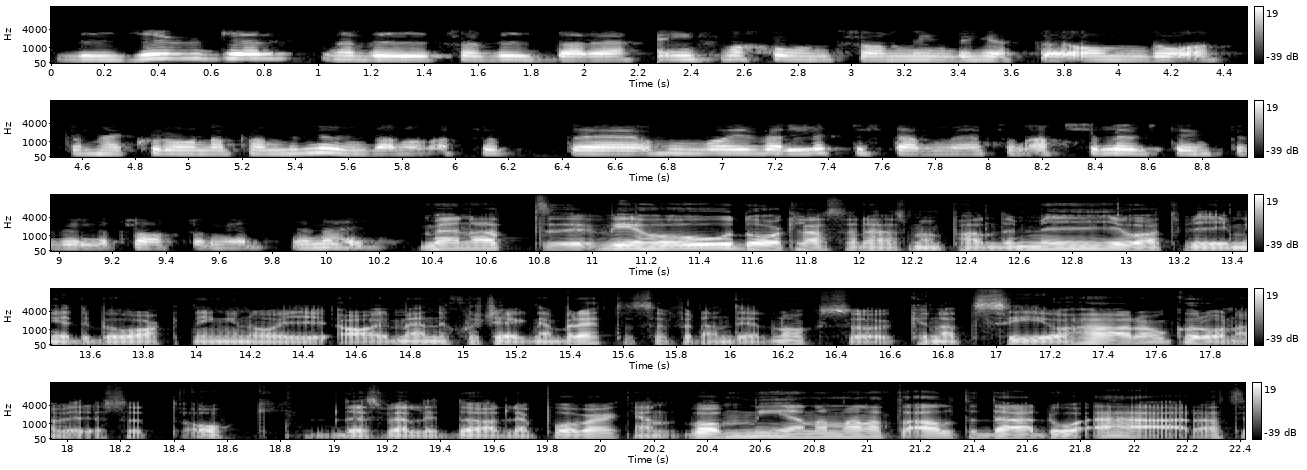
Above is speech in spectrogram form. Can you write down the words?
vi ljuger när vi får vidare information från myndigheter om då den här coronapandemin bland annat. Så att, eh, hon var ju väldigt bestämd med att hon absolut inte ville prata med, med mig. Men att WHO då klassar det här som en pandemi och att vi i mediebevakningen och i, ja, i människors egna berättelser för den delen också kunnat se och höra om coronaviruset och dess väldigt dödliga påverkan. Vad menar man att allt det där då är? Att,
